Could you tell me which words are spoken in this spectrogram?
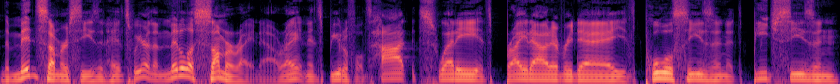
the midsummer season hits. We are in the middle of summer right now, right? And it's beautiful. It's hot, it's sweaty, it's bright out every day. It's pool season, it's beach season.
